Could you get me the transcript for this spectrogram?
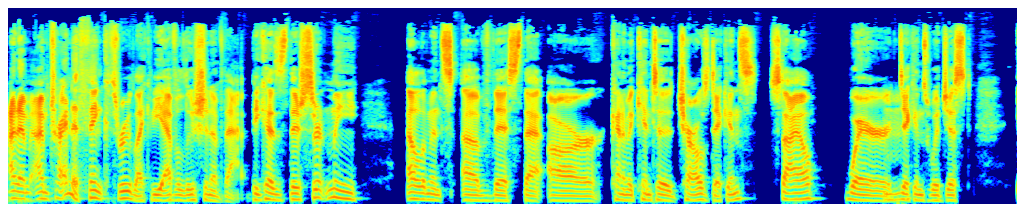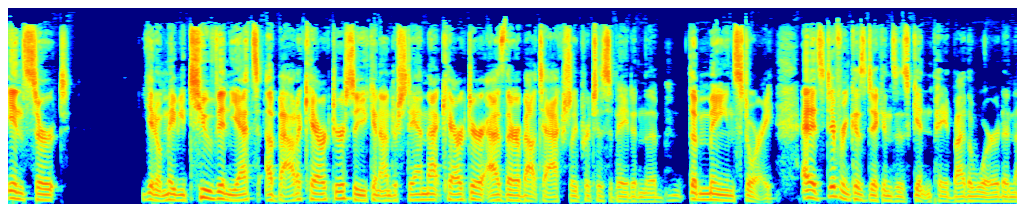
and I'm, I'm trying to think through like the evolution of that because there's certainly elements of this that are kind of akin to charles dickens style where Mhm. dickens would just insert you know maybe two vignettes about a character so you can understand that character as they're about to actually participate in the the main story and it's different because dickens is getting paid by the word and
